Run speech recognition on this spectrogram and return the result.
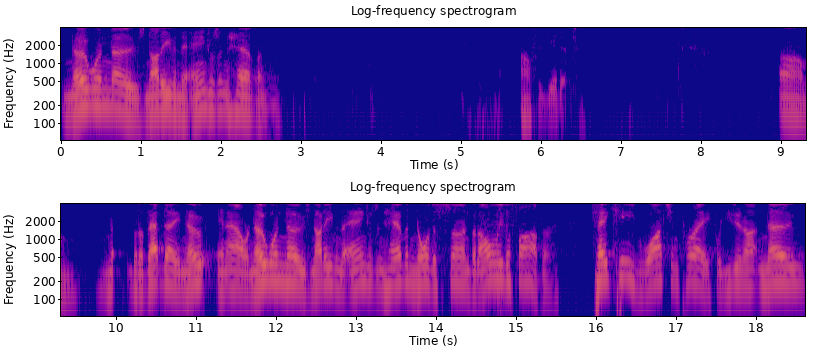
no one knows, not even the angels in heaven. I'll forget it. Um, no, but of that day no, and hour no one knows, not even the angels in heaven, nor the Son, but only the Father. Take heed, watch and pray, for you do not know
